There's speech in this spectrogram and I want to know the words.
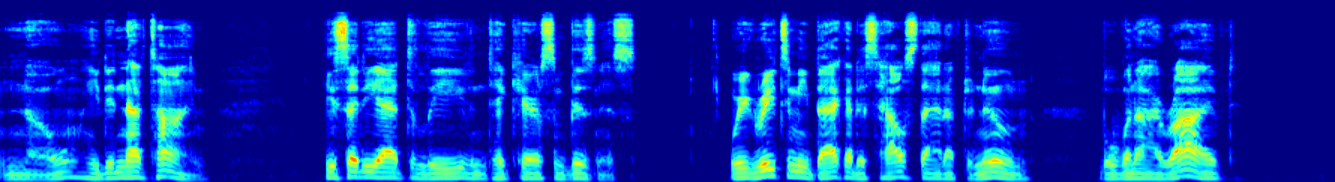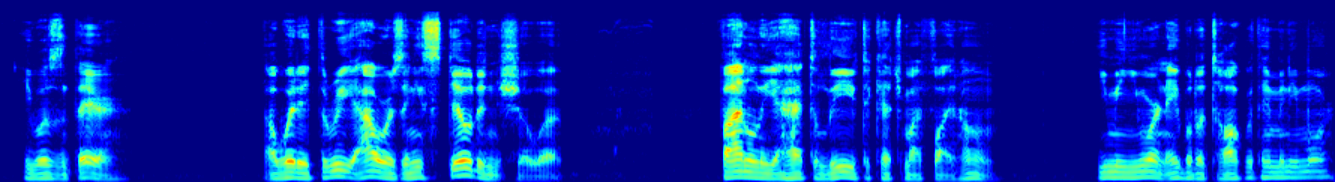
No, he didn't have time. He said he had to leave and take care of some business. We agreed to meet back at his house that afternoon, but when I arrived, he wasn't there. I waited three hours and he still didn't show up. Finally, I had to leave to catch my flight home. You mean you weren't able to talk with him anymore?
